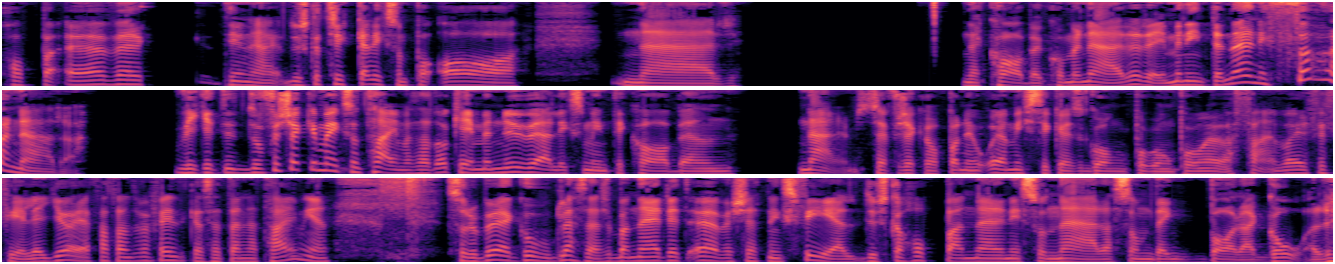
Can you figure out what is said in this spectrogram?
hoppa över till den här, du ska trycka liksom på A när, när kabeln kommer nära dig, men inte när den är för nära. Vilket, då försöker man liksom tajma så att okej, okay, men nu är liksom inte kabeln närmst. Så jag försöker hoppa nu och jag misslyckas gång på gång. på vad, fan, vad är det för fel jag gör? Jag fattar inte varför jag inte kan sätta den här tajmingen. Så då börjar jag googla så här, så bara, nej det är ett översättningsfel. Du ska hoppa när den är så nära som den bara går.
